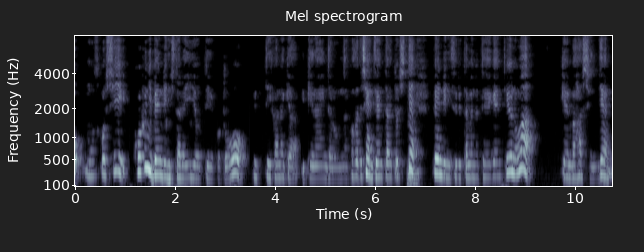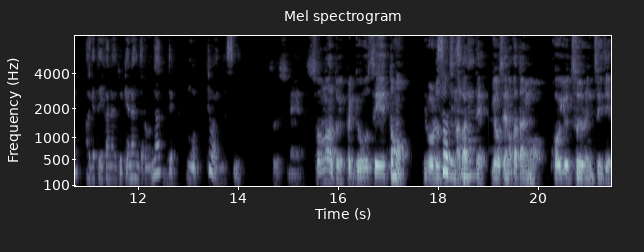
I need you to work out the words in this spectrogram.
をもう少し、こういうふうに便利にしたらいいよっていうことを言っていかなきゃいけないんだろうな。子育て支援全体として便利にするための提言っていうのは、現場発信で上げていかないといけないんだろうなって思ってはいますね。そうですね。そうなると、やっぱり行政ともいろいろと繋がって、ね、行政の方にもこういうツールについて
